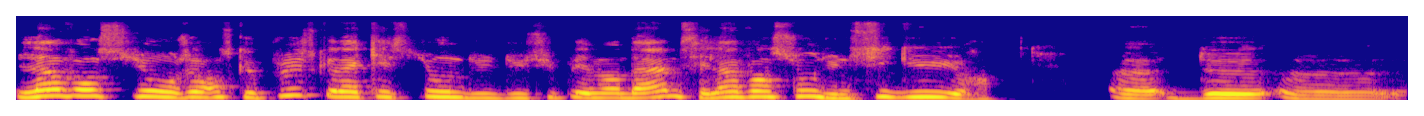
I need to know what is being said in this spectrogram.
l'invention, je pense que plus que la question du, supplément d'âme, c'est l'invention d'une figure euh, de, euh,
